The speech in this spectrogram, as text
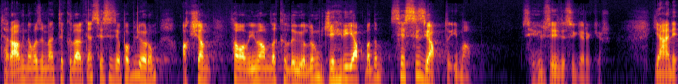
teravih namazını ben tek kılarken sessiz yapabiliyorum. Akşam tamam imamla kıldığı olurum, cehri yapmadım, sessiz yaptı imam. Sehiv secdesi gerekir. Yani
